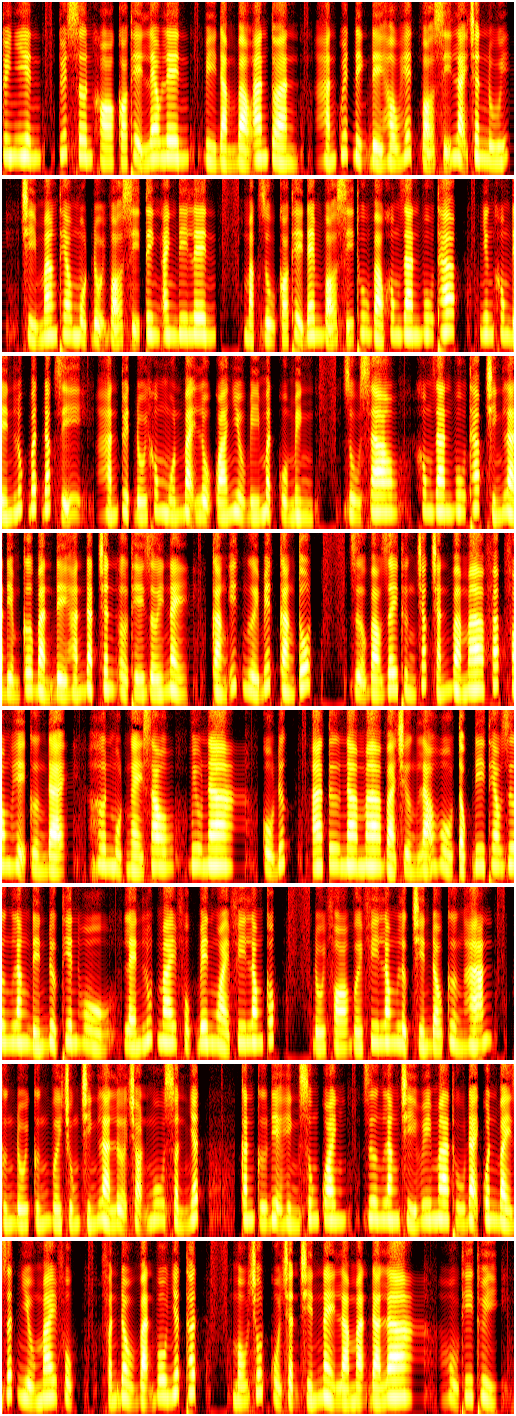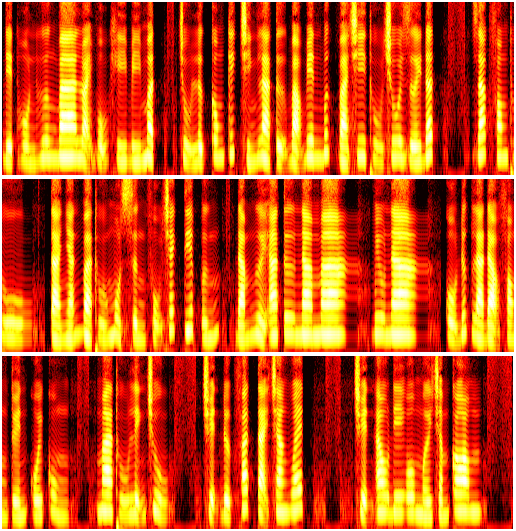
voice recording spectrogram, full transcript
Tuy nhiên, tuyết sơn khó có thể leo lên, vì đảm bảo an toàn, hắn quyết định để hầu hết võ sĩ lại chân núi, chỉ mang theo một đội võ sĩ tinh anh đi lên. Mặc dù có thể đem võ sĩ thu vào không gian vu tháp, nhưng không đến lúc bất đắc dĩ, Hắn tuyệt đối không muốn bại lộ quá nhiều bí mật của mình. Dù sao, không gian vu tháp chính là điểm cơ bản để hắn đặt chân ở thế giới này. Càng ít người biết càng tốt. Dựa vào dây thừng chắc chắn và ma pháp phong hệ cường đại. Hơn một ngày sau, Vilna, Cổ Đức, A Tư Na Ma và trưởng lão hồ tộc đi theo Dương Lăng đến được thiên hồ, lén lút mai phục bên ngoài phi long cốc. Đối phó với phi long lực chiến đấu cường hãn, Cứng đối cứng với chúng chính là lựa chọn ngu xuẩn nhất. Căn cứ địa hình xung quanh, Dương Lăng chỉ huy ma thú đại quân bày rất nhiều mai phục, phấn đầu vạn vô nhất thất. Mấu chốt của trận chiến này là Mạn Đà La, Hủ Thi Thủy, Điệt Hồn Hương ba loại vũ khí bí mật, chủ lực công kích chính là tự bảo biên bức và chi thù chui dưới đất. Giác phong thù, tả nhãn và thú một sừng phụ trách tiếp ứng, đám người A Tư Nama, Vilna, cổ đức là đạo phòng tuyến cuối cùng, ma thú lĩnh chủ. Chuyện được phát tại trang web truyệnaudiomoi.com.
